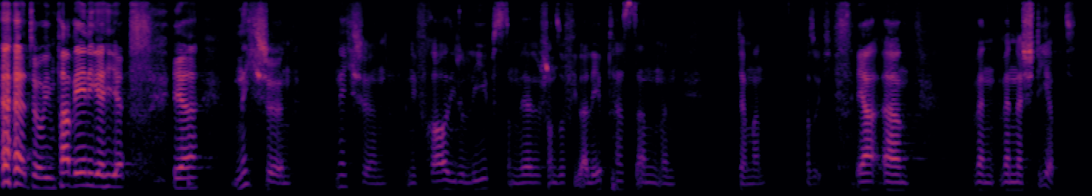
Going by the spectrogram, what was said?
Tobi, ein paar weniger hier. Ja, nicht schön, nicht schön. Wenn die Frau, die du liebst und der du schon so viel erlebt hast, dann, der Mann, also ich, ja, ähm, wenn, wenn er stirbt.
